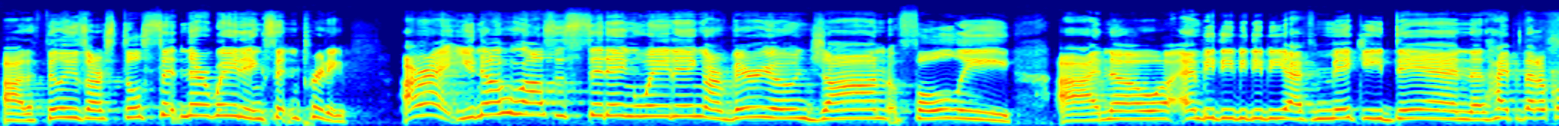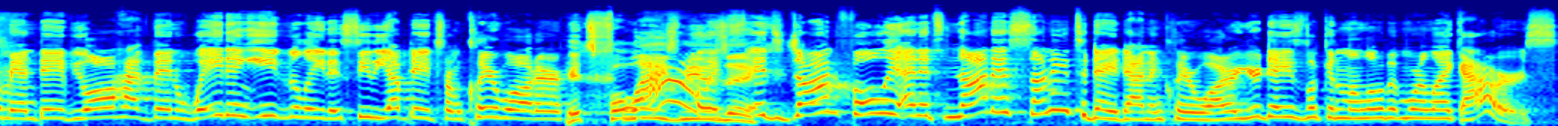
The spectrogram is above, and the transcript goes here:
Uh, the Phillies are still sitting there waiting, sitting pretty. All right, you know who else is sitting waiting? Our very own John Foley. I know MBDBDBF, Mickey, Dan, the Hypothetical Man Dave, you all have been waiting eagerly to see the updates from Clearwater. It's Foley's wow, it's- music. It's, John Foley, and it's not as sunny today down in Clearwater. Your day's looking a little bit more like ours.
